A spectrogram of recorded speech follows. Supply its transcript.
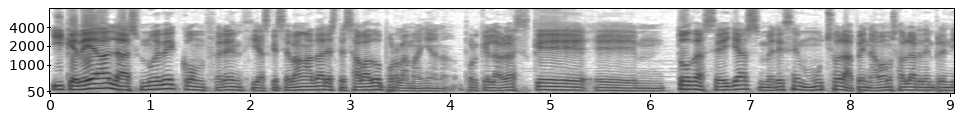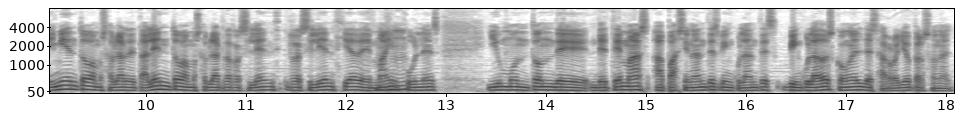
Y que vea las nueve conferencias que se van a dar este sábado por la mañana. Porque la verdad es que eh, todas ellas merecen mucho la pena. Vamos a hablar de emprendimiento, vamos a hablar de talento, vamos a hablar de resiliencia, de mindfulness. Uh -huh y un montón de, de temas apasionantes vinculantes, vinculados con el desarrollo personal.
